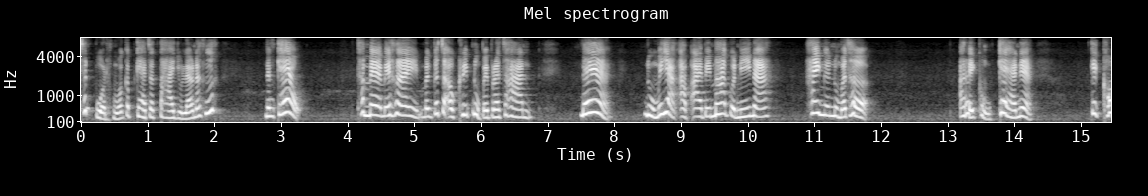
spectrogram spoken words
ฉันปวดหัวกับแกจะตายอยู่แล้วนะฮึ นางแก้ว ถ้าแม่ไม่ให้ มันก็จะเอาคลิปหนูไปประจาน แม่ หนูไม่อยากอับอายไปมากกว่านี้นะ ให้เงินหนูมาเถอะ อะไรของแกเนี่ย แกขอ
